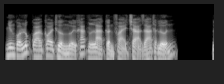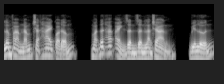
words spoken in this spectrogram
nhưng có lúc quá coi thường người khác là cần phải trả giá thật lớn. Lâm phàm nắm chặt hai quả đấm, mặt đất hắc ảnh dần dần lan tràn, biến lớn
